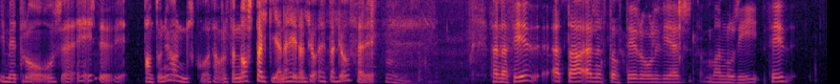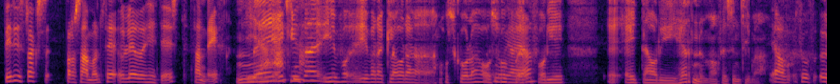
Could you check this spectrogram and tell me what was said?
í metro og heyrðu bandónun sko, það var náttúrulega nostalgían að heyra ljó, þetta hljóðfæri. Þannig að þið, Edda Erlendsdóttir og Olivier Manuri, þið byrjið strax bara saman þegar leiðu hittist, þannig. Nei, Já, ekki svona. það, ég, ég var að klára háskóla og svo Nú, já, já. fór, ég eh, einn ár í hernum á þessum tíma. Já, þú, þú,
